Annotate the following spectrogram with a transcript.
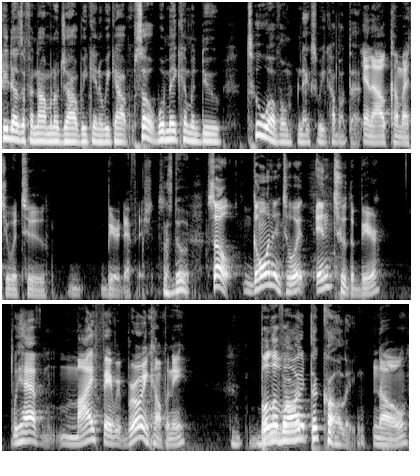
He does a phenomenal job week in and week out. So we'll make him and do two of them next week. How about that? and I'll come at you with two beer definitions. Let's do it. So going into it, into the beer, we have my favorite brewing company, Boulevard. the calling. no,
